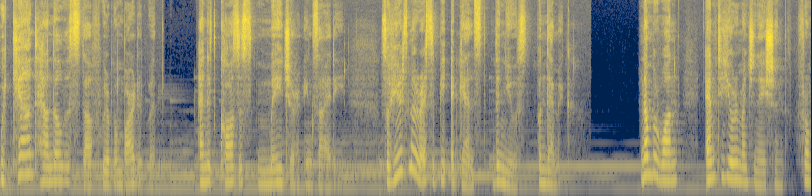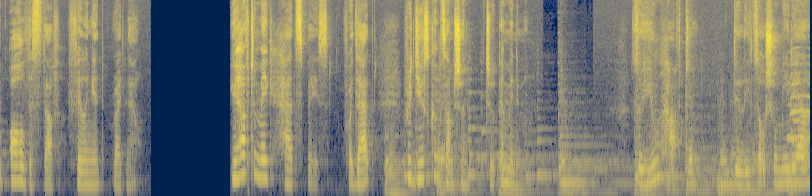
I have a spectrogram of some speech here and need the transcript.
We can't handle the stuff we're bombarded with, and it causes major anxiety. So here's my recipe against the newest pandemic. Number one, empty your imagination from all the stuff filling it right now. You have to make headspace. For that, reduce consumption to a minimum. So you'll have to delete social media,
